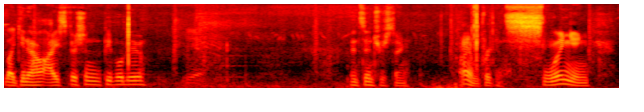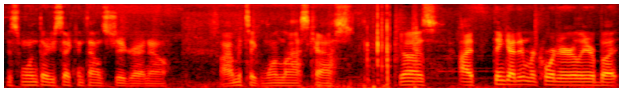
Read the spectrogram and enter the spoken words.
like you know how ice fishing people do? Yeah. It's interesting. I am freaking slinging this 132nd ounce jig right now. Right, I'm gonna take one last cast. Guys, I think I didn't record it earlier, but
